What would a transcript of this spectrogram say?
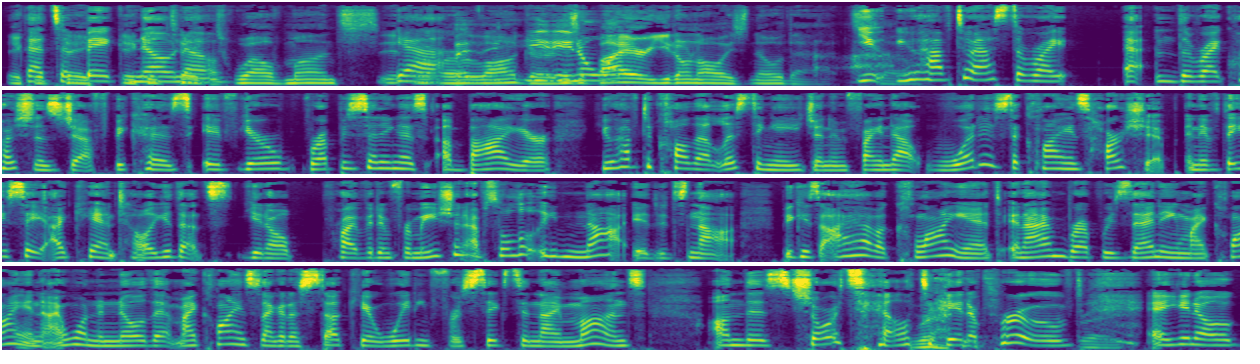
it That's a could take, big it could no-no. take twelve months eh, Yeah. or, But longer. you- you as know a what? buyer, you don't always know that. You you have to ask the right Uh, the right questions, Jeff, because if you're representing as a buyer, you have to call that listing agent and find out what is the client's hardship. And if they say I can't tell you that's you know private information, absolutely not. It, it's not because I have a client and I'm representing my client. I want to know that my client's not going to stuck here waiting for six to nine months on this short sale to Right. get approved. Right. And you know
